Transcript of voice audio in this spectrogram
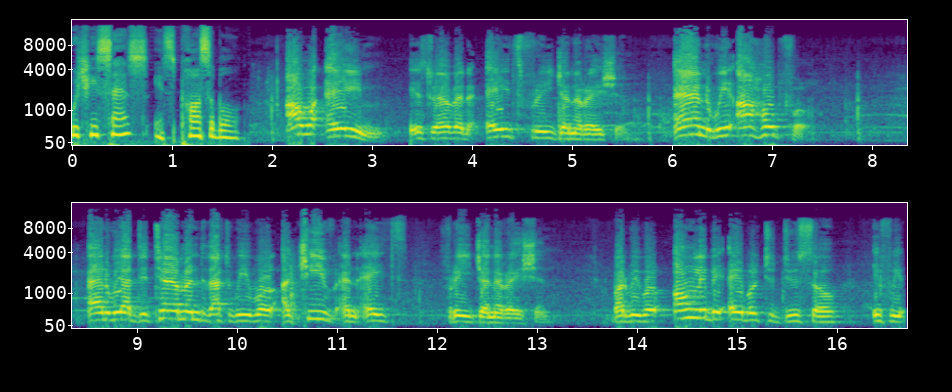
which he says is possible. Our aim is to have an AIDS free generation, and we are hopeful and we are determined that we will achieve an AIDS free generation. But we will only be able to do so if we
